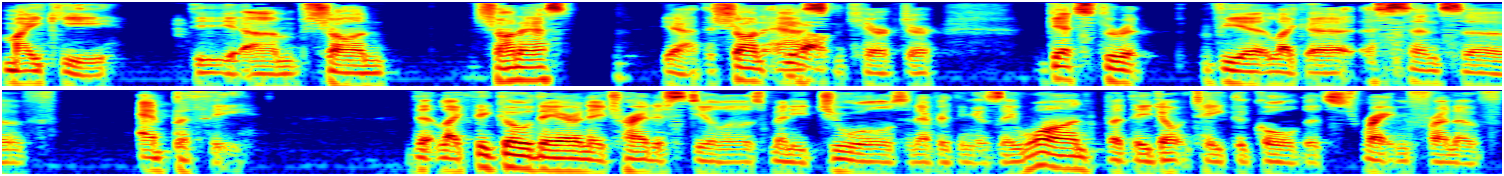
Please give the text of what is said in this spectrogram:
Mikey, the um, Sean Sean Astin, yeah, the Sean Astin yeah. character gets through it via like a, a sense of empathy that like they go there and they try to steal as many jewels and everything as they want, but they don't take the gold that's right in front of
